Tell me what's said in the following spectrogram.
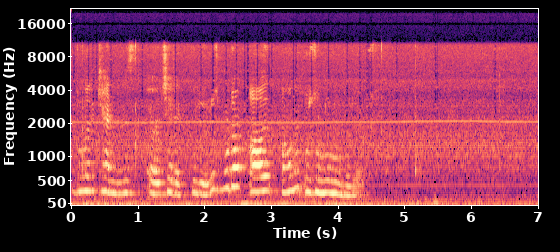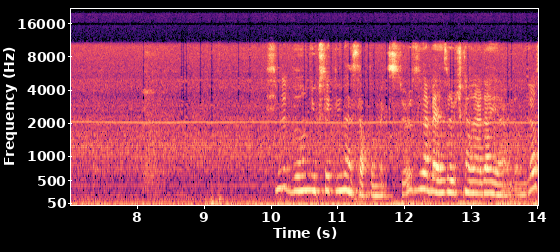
Bunları kendimiz ölçerek buluyoruz. Buradan A'nın uzunluğunu buluyoruz. Şimdi dağın yüksekliğini hesaplamak istiyoruz. Yine benzer üçgenlerden yararlanacağız.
